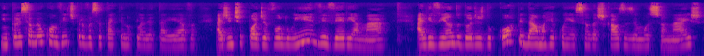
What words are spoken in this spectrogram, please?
Então, esse é o meu convite para você estar tá aqui no Planeta Eva. A gente pode evoluir, viver e amar, aliviando dores do corpo e da alma, reconhecendo as causas emocionais.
